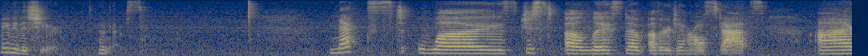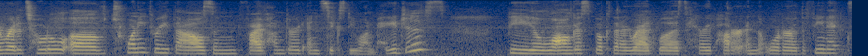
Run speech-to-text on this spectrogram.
Maybe this year. Who knows? Next was just a list of other general stats. I read a total of 23,561 pages. The longest book that I read was Harry Potter and the Order of the Phoenix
